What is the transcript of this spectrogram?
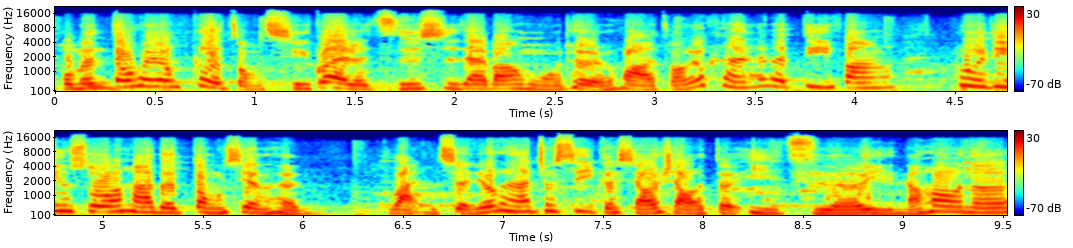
我们都会用各种奇怪的姿势在帮模特化妆。有可能那个地方不一定说它的动线很完整，有可能它就是一个小小的椅子而已。然后呢，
